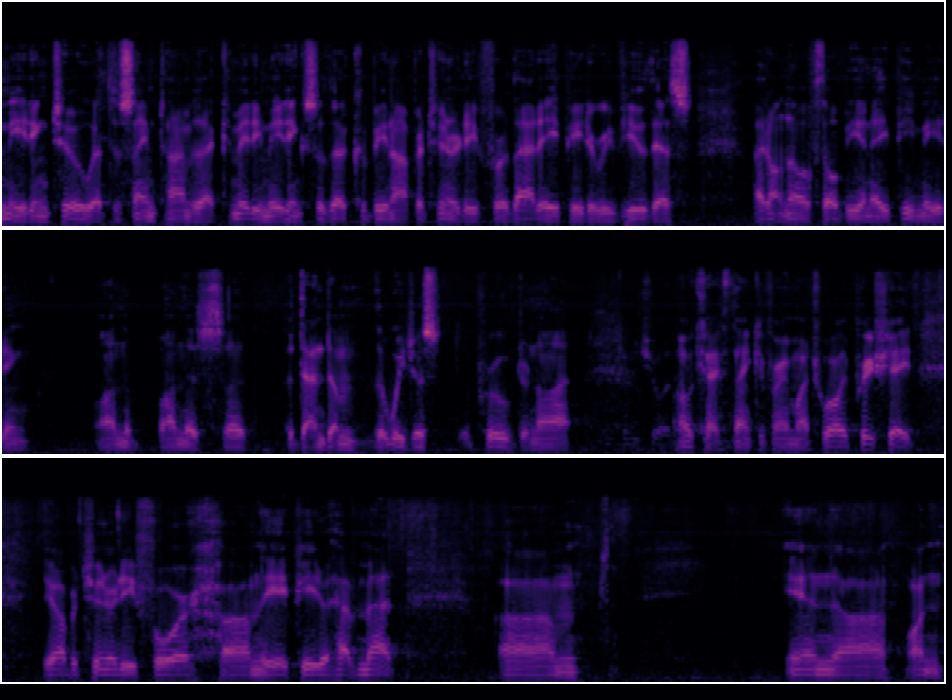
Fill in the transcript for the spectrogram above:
meeting, too, at the same time as that committee meeting, so there could be an opportunity for that AP to review this. I don't know if there'll be an AP meeting on the, on this uh, addendum that we just approved or not? Okay, thank you very much. Well, I appreciate the opportunity for um, the AP to have met um, in, uh, on,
